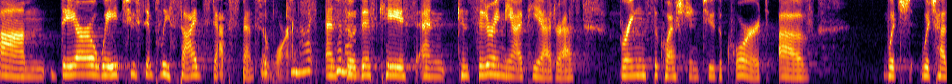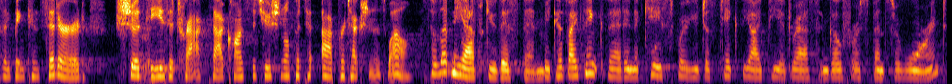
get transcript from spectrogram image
um, they are a way to simply sidestep Spencer warrants. And so I- this case and considering the IP address brings the question to the court of which which hasn't been considered should these attract that constitutional prote- uh, protection as well So let me ask you this then, because I think that in a case where you just take the IP address and go for a Spencer warrant,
